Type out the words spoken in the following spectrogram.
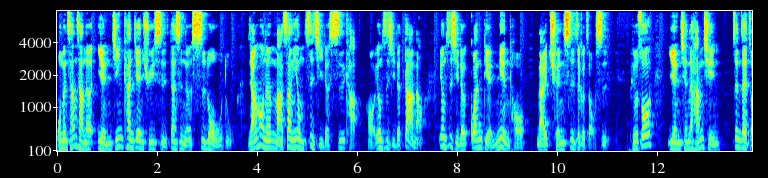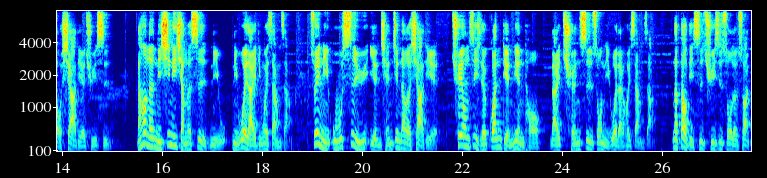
我们常常呢，眼睛看见趋势，但是呢，视若无睹。然后呢，马上用自己的思考，哦，用自己的大脑，用自己的观点、念头来诠释这个走势。比如说，眼前的行情正在走下跌趋势，然后呢，你心里想的是，你你未来一定会上涨，所以你无视于眼前见到的下跌，却用自己的观点、念头来诠释说你未来会上涨。那到底是趋势说了算，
